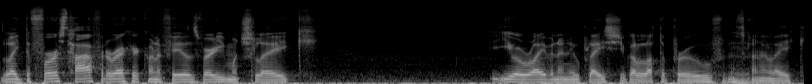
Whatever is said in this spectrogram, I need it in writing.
like the first half of the record kind of feels very much like you arrive in a new place. You've got a lot to prove, and it's Mm. kind of like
